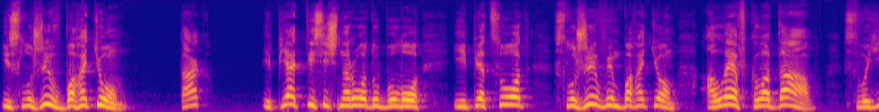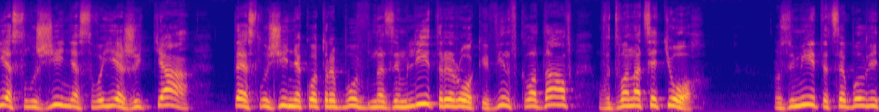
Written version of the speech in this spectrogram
і служив багатьом. Так? І 5 тисяч народу було, і 500 служив він багатьом, але вкладав своє служіння, своє життя, те служіння, котре був на землі три роки, він вкладав в 12. Розумієте, це були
